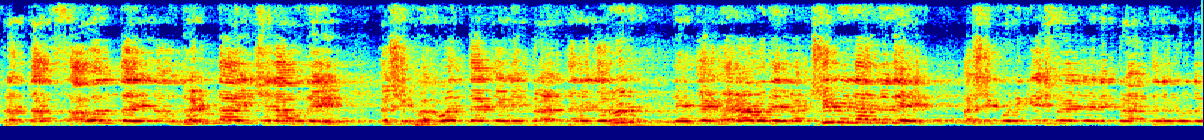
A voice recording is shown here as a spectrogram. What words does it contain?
प्रताप सावंत यांना उधंड आयुष्य लाभू दे अशी भगवंताची आणि प्रार्थना करून त्यांच्या घरामध्ये लक्ष्मी नांदू दे अशी कोणकेश्वराची प्रार्थना करतो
